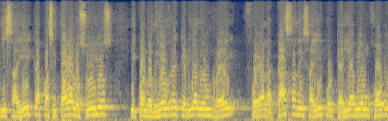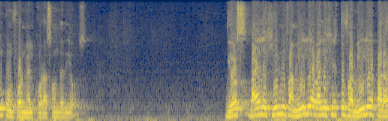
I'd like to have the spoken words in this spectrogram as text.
Isaí capacitaba a los suyos y cuando Dios requería de un rey fue a la casa de Isaí porque ahí había un joven conforme al corazón de Dios. Dios va a elegir mi familia, va a elegir tu familia para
